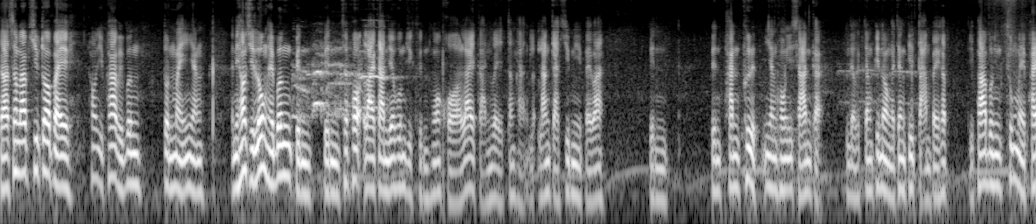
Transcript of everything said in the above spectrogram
ก็สำหรับคลิปต่อไปเฮาสิพาไปเบิ่งต้นไม้อีหยังอันนี้เฮาสิลงให้เบิ่งเป็นเป็นเฉพาะรายการเดียวผมสิขึ้นหัวขอรายการไว้ต่างหากหลังจากคลิปนี้ไปว่า เป็นเป็นพันธุ์พืชอิยังของอีสานก็เดี๋ยวจังพี่น้องก็จังติดตามไปครับสิพาเบิ่งซุ้มไม้ไผ่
